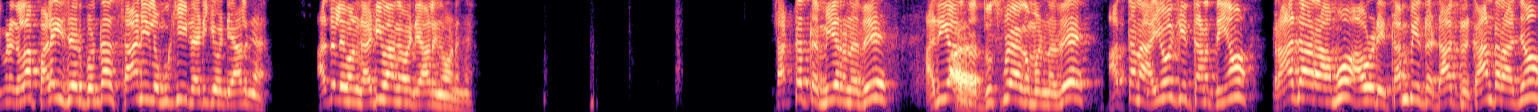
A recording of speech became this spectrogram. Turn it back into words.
இவனுங்கெல்லாம் பழைய செருப்பு இருந்தா சாணியில முக்கிட்டு அடிக்க வேண்டிய ஆளுங்க. அதுல இவங்க அடி வாங்க வேண்டிய ஆளுங்க இவனுங்க. சட்டத்தை மீறினது அதிகாரத்தை துஷ்பிரயோகம் பண்ணது. அத்தனை அயோக்கியத்தனத்தையும் ராஜாராமும் அவருடைய தம்பி இந்த டாக்டர் காந்தராஜும்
